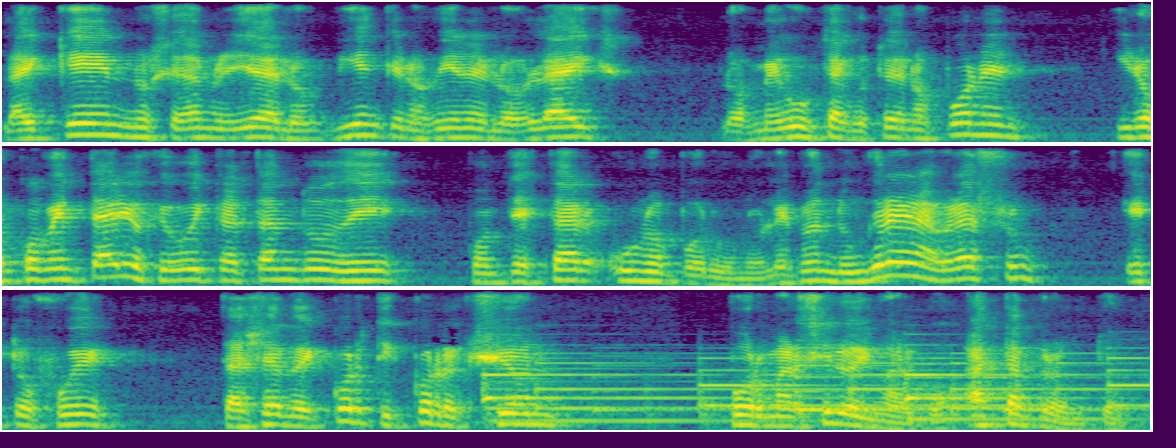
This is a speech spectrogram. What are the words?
likeen, no se dan una idea de lo bien que nos vienen los likes, los me gusta que ustedes nos ponen y los comentarios que voy tratando de contestar uno por uno. Les mando un gran abrazo. Esto fue taller de corte y corrección por Marcelo Di Marco. Hasta pronto.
